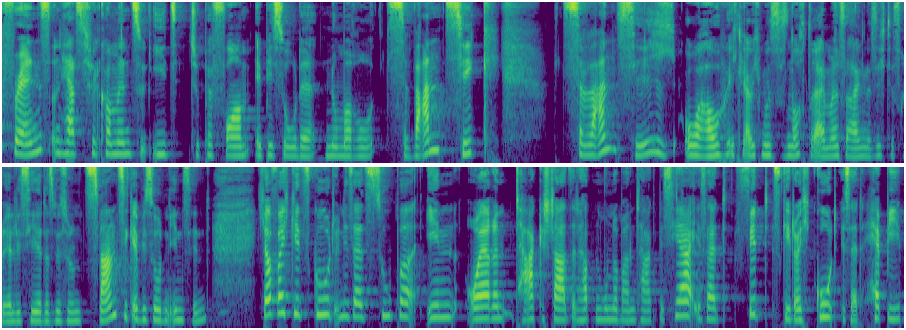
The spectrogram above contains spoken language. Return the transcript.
Friends und herzlich willkommen zu Eat to Perform Episode Nummer 20. 20. Wow, ich glaube, ich muss das noch dreimal sagen, dass ich das realisiere, dass wir schon 20 Episoden in sind. Ich hoffe, euch geht's gut und ihr seid super in euren Tag gestartet, habt einen wunderbaren Tag bisher, ihr seid fit, es geht euch gut, ihr seid happy.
